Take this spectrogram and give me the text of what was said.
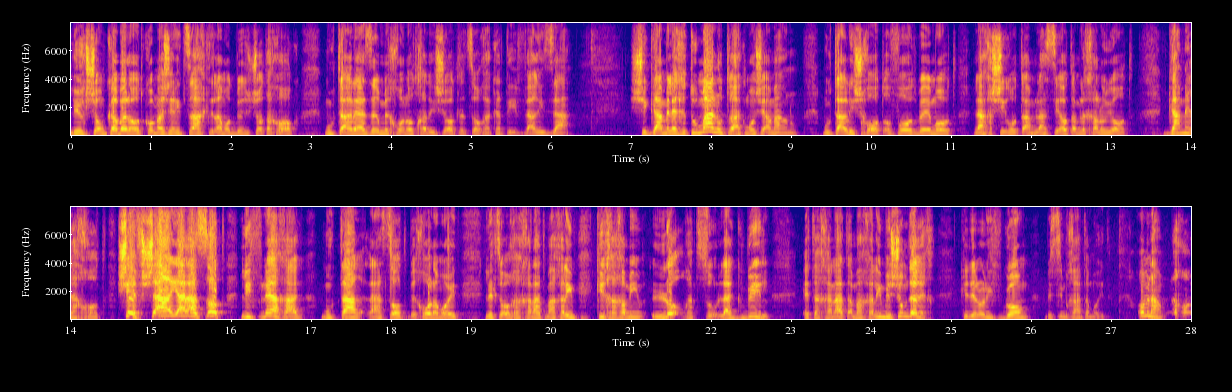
לרשום קבלות, כל מה שנצרך כדי לעמוד בדרישות החוק. מותר להיעזר מכונות חדישות לצורך הקטיף ואריזה. שגם מלאכת אומן נותרה, כמו שאמרנו. מותר לשחוט עופות, בהמות, להכשיר אותם, להסיע אותם לחנויות. גם מלאכות שאפשר היה לעשות לפני החג, מותר לעשות בכל המועד לצורך הכנת מאכלים, כי חכמים לא רצו להגביל את הכנת המאכלים בשום דרך, כדי לא לפגום בשמחת המועד. אמנם, נכון,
